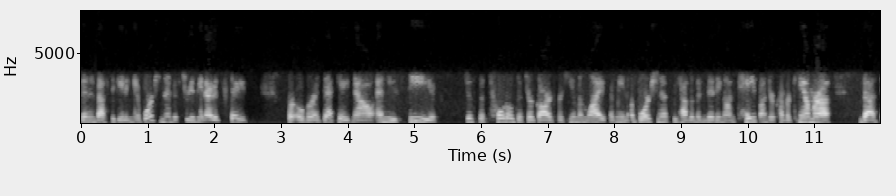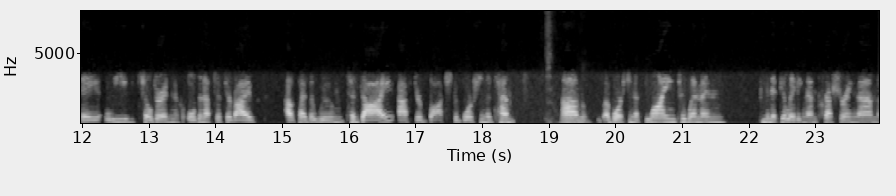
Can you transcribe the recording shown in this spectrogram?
been investigating the abortion industry in the United States for over a decade now, and you see just a total disregard for human life. I mean, abortionists, we have them admitting on tape, undercover camera, that they leave children old enough to survive outside the womb to die after botched abortion attempts. Um, abortionists lying to women, manipulating them, pressuring them.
